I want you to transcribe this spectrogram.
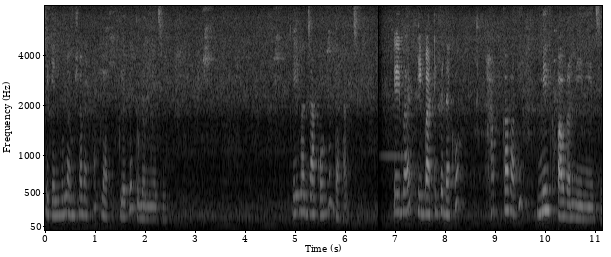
চিকেনগুলো আমি সব একটা প্লেট, প্লেটে তুলে নিয়েছি। এইবার যা করব দেখাচ্ছি। এইবার এই বাটিতে দেখো হাফ কাপ আমি মিল্ক পাউডার নিয়ে নিয়েছি।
